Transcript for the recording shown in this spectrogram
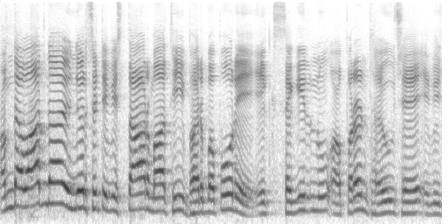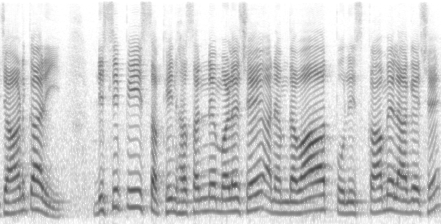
અમદાવાદના યુનિવર્સિટી વિસ્તારમાંથી ભરબપોરે એક સગીરનું અપહરણ થયું છે એવી જાણકારી ડીસીપી સફીન હસનને મળે છે અને અમદાવાદ પોલીસ કામે લાગે છે.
